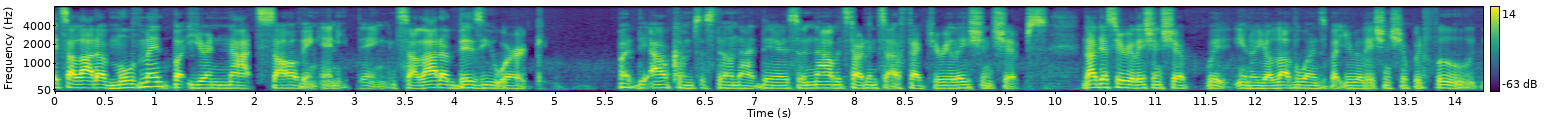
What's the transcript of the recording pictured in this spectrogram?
it's a lot of movement but you're not solving anything. It's a lot of busy work but the outcomes are still not there. So now it's starting to affect your relationships. Not just your relationship with you know your loved ones but your relationship with food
